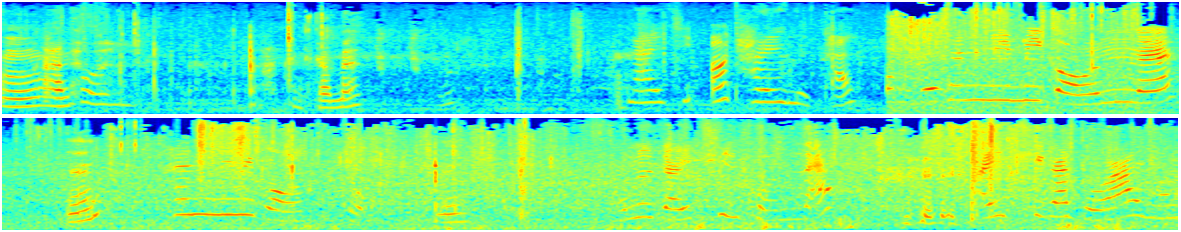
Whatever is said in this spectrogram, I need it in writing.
응, 알아. 손. 잠깐만. 날씨, 어, 다행이네, 달. 근데 햇님이가 없네? 응? 햇님이가 없어. 응. 오늘 날씨 좋네? 날씨가 좋아요.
